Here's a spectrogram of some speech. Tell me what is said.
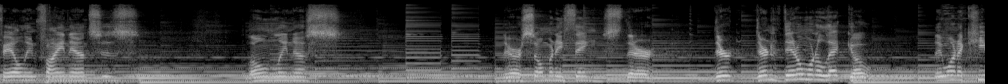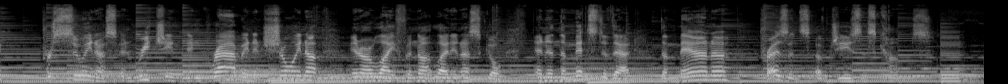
failing finances, loneliness. There are so many things that are, they're, they're, they don't want to let go. They want to keep pursuing us and reaching and grabbing and showing up in our life and not letting us go. And in the midst of that, the manna presence of Jesus comes.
